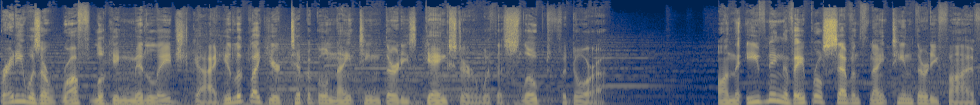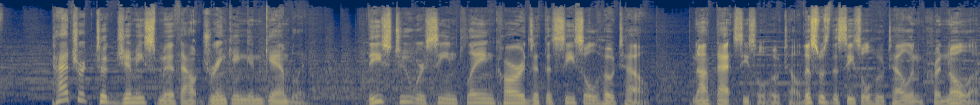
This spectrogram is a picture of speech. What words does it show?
Brady was a rough looking middle aged guy. He looked like your typical 1930s gangster with a sloped fedora. On the evening of April 7th, 1935, Patrick took Jimmy Smith out drinking and gambling. These two were seen playing cards at the Cecil Hotel. Not that Cecil Hotel. This was the Cecil Hotel in Cronulla,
